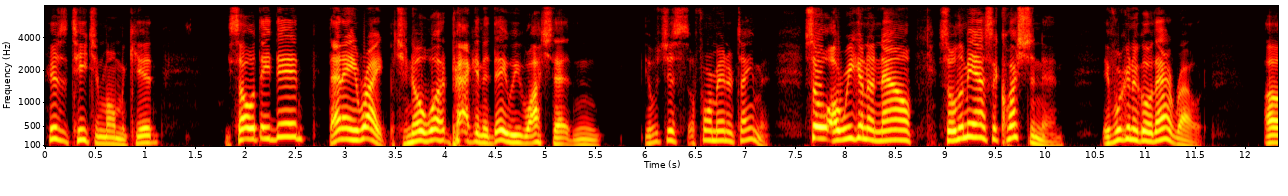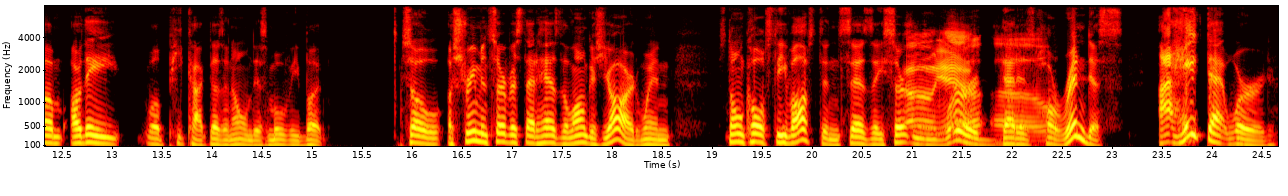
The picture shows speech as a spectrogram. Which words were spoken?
Here's a teaching moment, kid. You saw what they did? That ain't right. But you know what? Back in the day, we watched that and it was just a form of entertainment. So are we gonna now? So let me ask a question then. If we're gonna go that route, um, are they? Well, Peacock doesn't own this movie, but so a streaming service that has the longest yard when Stone Cold Steve Austin says a certain Oh, yeah. word that is Uh-oh. horrendous. I hate that word.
